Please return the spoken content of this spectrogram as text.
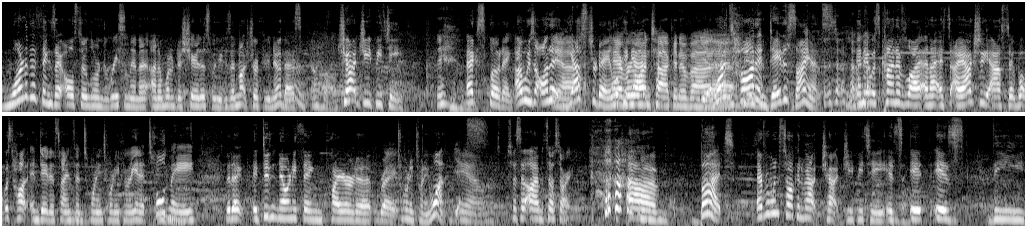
One of the things I also learned recently, and I, and I wanted to share this with you because I'm not sure if you know this, uh-huh. Chat GPT, exploding. I was on it Yeah. yesterday looking Everyone at talking about Yeah. it. What's hot in data science? and it was kind of like, and I, I actually asked it what was hot in data science in 2023, and it told me that it, it didn't know anything prior to Right. 2021. Yeah. So I said, oh, I'm so sorry. um, but everyone's talking about Chat GPT. It's, it is the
